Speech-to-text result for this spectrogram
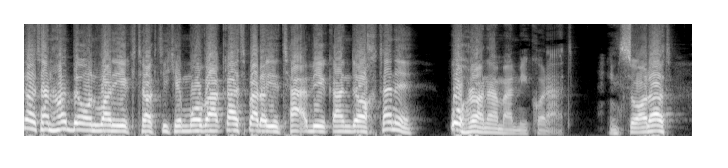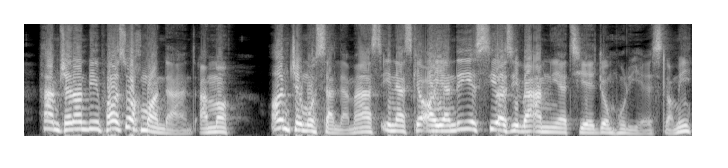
یا تنها به عنوان یک تاکتیک موقت برای تعویق انداختن بحران عمل می کند؟ این سوالات همچنان بی پاسخ ماندند اما آنچه مسلم است این است که آینده سیاسی و امنیتی جمهوری اسلامی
